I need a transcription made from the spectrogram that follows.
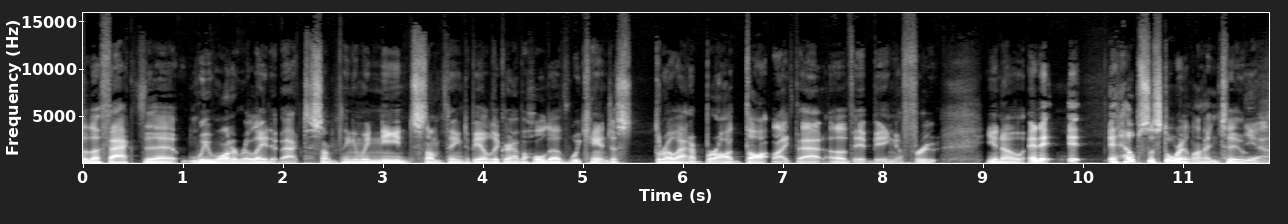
of the fact that we want to relate it back to something and we need something to be able to grab a hold of. We can't just throw out a broad thought like that of it being a fruit, you know. And it it it helps the storyline too. Yeah.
